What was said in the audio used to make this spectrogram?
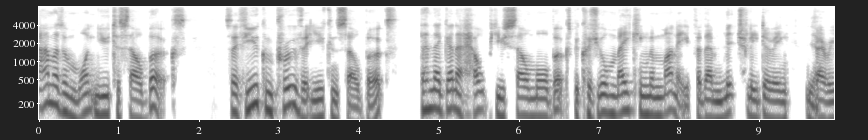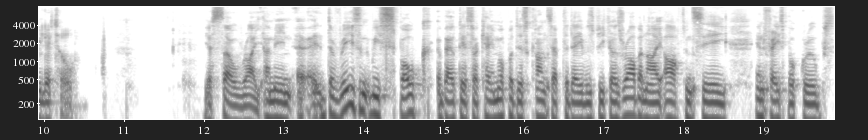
Amazon want you to sell books. So, if you can prove that you can sell books, then they're going to help you sell more books because you're making them money for them literally doing Yeah. very little. You're so right. I mean, uh, the reason we spoke about this or came up with this concept today was because Rob and I often see in Facebook groups,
